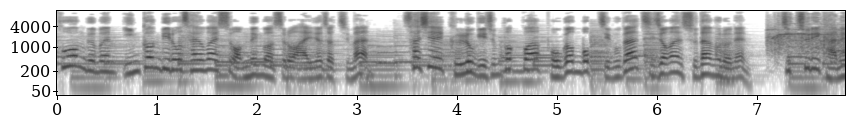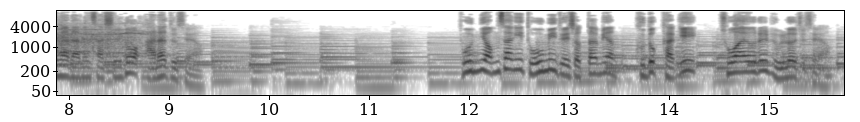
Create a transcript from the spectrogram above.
후원금은 인건비로 사용할 수 없는 것으로 알려졌지만 사실 근로기준법과 보건복지부가 지정한 수당으로는 지출이 가능하다는 사실도 알아두세요. 본 영상이 도움이 되셨다면 구독하기, 좋아요를 눌러주세요.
